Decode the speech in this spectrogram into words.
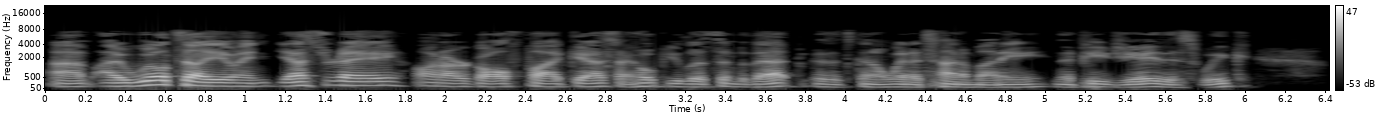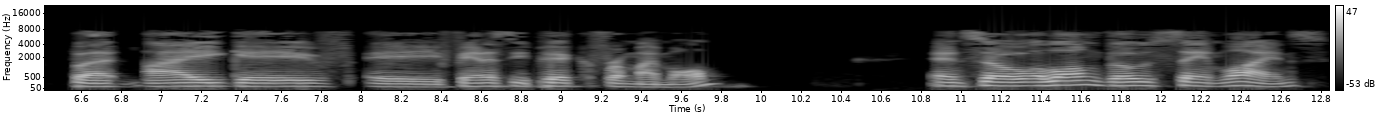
Um, I will tell you, and yesterday on our golf podcast, I hope you listened to that because it's going to win a ton of money in the PGA this week but I gave a fantasy pick from my mom. And so along those same lines,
